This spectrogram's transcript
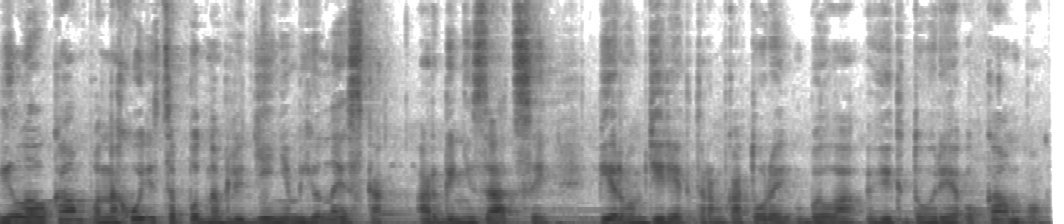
Вилла Окампо находится под наблюдением ЮНЕСКО, организации, первым директором которой была Виктория Окампо,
